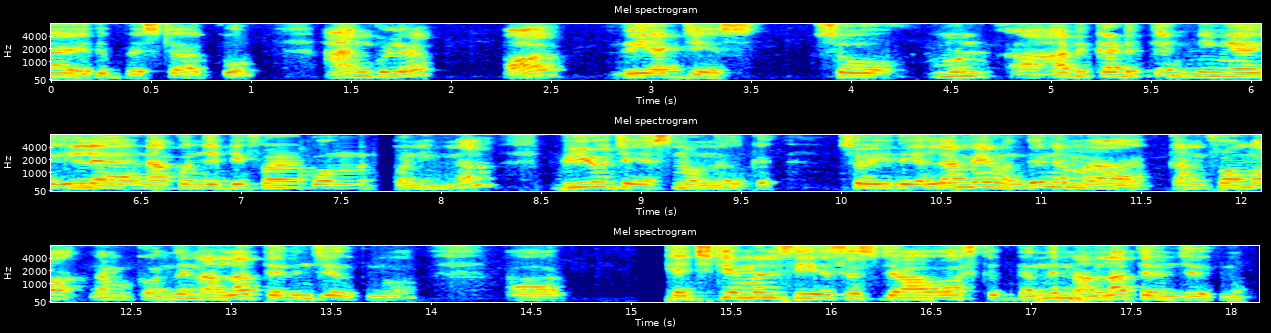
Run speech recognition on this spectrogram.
தான் எது பெஸ்ட்டாக இருக்கோ Angular or React JS so முன் அதுக்கடுத்து நீங்க இல்ல நான் கொஞ்சம் டிஃபரெண்ட் போகணும் பண்ணீங்கன்னா வியூ ஜேஎஸ்னு ஒன்று இருக்கு. ஸோ இது எல்லாமே வந்து நம்ம கன்ஃபார்மா நமக்கு வந்து நல்லா தெரிஞ்சிருக்கணும். ஹெச்டிஎம்எல் சிஎஸ்எஸ் ஜாவா ஸ்கிரிப்ட் வந்து நல்லா தெரிஞ்சிருக்கணும்.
